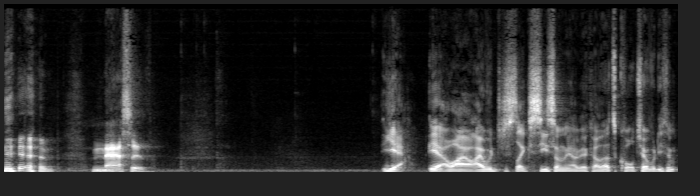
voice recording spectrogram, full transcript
massive. Yeah, yeah. Well, I, would just like see something. I'd be like, "Oh, that's cool." Chev, what do you think?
